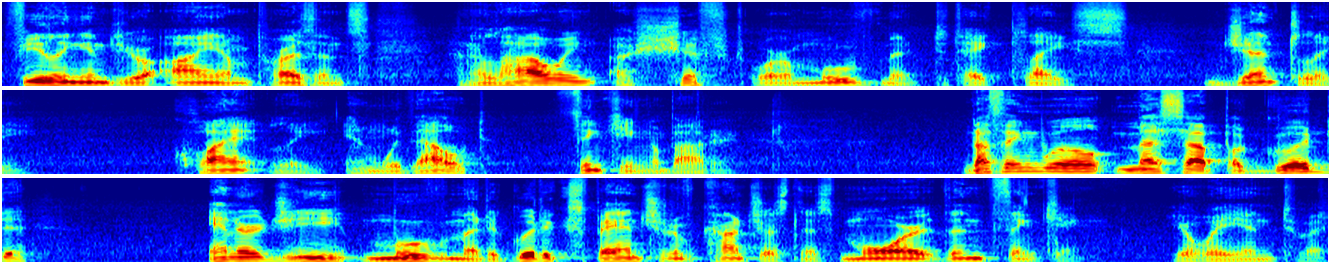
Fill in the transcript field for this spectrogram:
feeling into your I am presence and allowing a shift or a movement to take place gently, quietly, and without thinking about it. Nothing will mess up a good energy movement, a good expansion of consciousness more than thinking your way into it.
